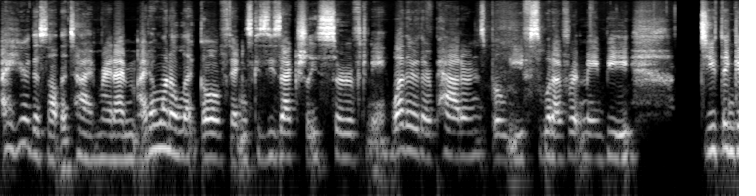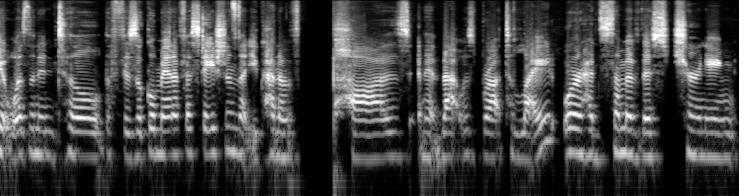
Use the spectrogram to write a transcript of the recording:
I hear this all the time, right? I'm I don't want to let go of things because these actually served me, whether they're patterns, beliefs, whatever it may be. Do you think it wasn't until the physical manifestation that you kind of paused and it, that was brought to light or had some of this churning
